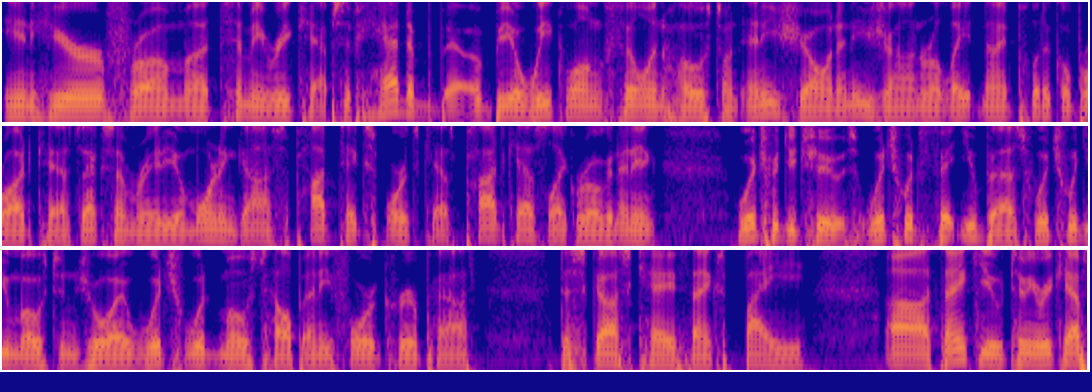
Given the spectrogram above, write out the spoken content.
in here from uh, Timmy Recaps. If you had to uh, be a week long fill in host on any show in any genre, late night political broadcast, XM radio, morning gossip, hot take sportscast, podcast like Rogan, anything, which would you choose? Which would fit you best? Which would you most enjoy? Which would most help any forward career path? Discuss. K. Thanks. Bye. Uh, thank you, Timmy Recaps.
